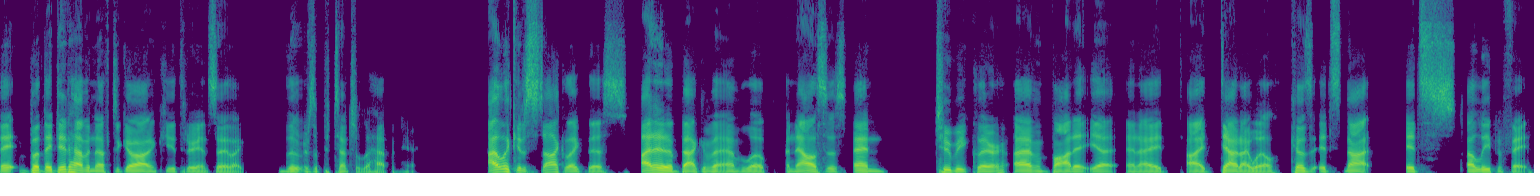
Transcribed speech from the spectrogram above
They but they did have enough to go out in Q3 and say like there's a potential to happen here. I look at a stock like this. I did a back of an envelope analysis, and to be clear, I haven't bought it yet, and I I doubt I will because it's not. It's a leap of faith.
